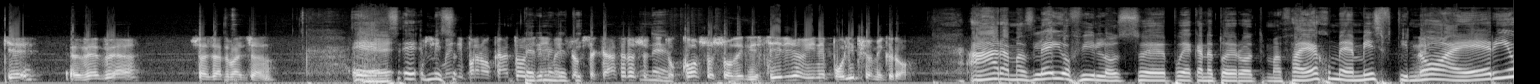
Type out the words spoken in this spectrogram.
και ε, βέβαια στο Αζερβαϊτζάν. Ε, ε, σημαίνει πάνω κάτω ότι είμαι πιο ξεκάθαρος ότι ναι. το κόστος στο δηληστήριο είναι πολύ πιο μικρό. Άρα μας λέει ο φίλος ε, που έκανε το ερώτημα θα έχουμε εμείς φτηνό ναι. αέριο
